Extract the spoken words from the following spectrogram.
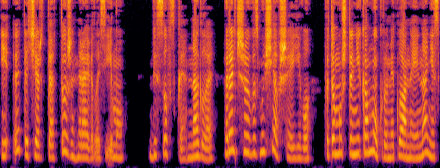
И эта черта тоже нравилась ему. Бесовская, наглая, раньше возмущавшая его, потому что никому, кроме клана Инанис,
